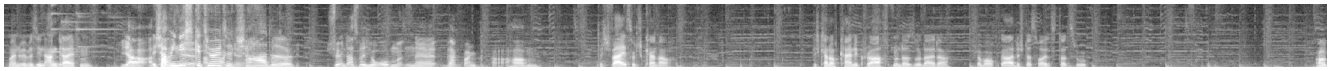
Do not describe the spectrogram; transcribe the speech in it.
Ich meine, wir müssen ihn angreifen. Ja, Attacke, Ich habe ihn nicht getötet. Attacke, Schade. Attacke. Schön, dass wir hier oben eine Werkbank haben. Ich weiß und ich kann auch... Ich kann auch keine craften oder so leider. Ich habe auch gar nicht das Holz dazu. Oh,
